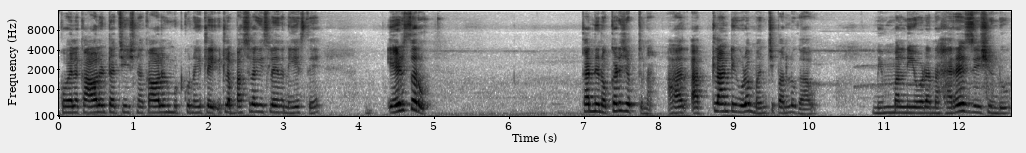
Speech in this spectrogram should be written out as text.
ఒకవేళ కావాలని టచ్ కావాలని ముట్టుకున్న ఇట్లా ఇట్లా బస్సులో గిస్సులో ఏదైనా వేస్తే ఏడుస్తారు. కానీ నేను ఒక్కడే చెప్తున్నా అట్లాంటివి కూడా మంచి పనులు కావు. మిమ్మల్ని ఎవడన్నా హెరేజ్ చేసిండు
